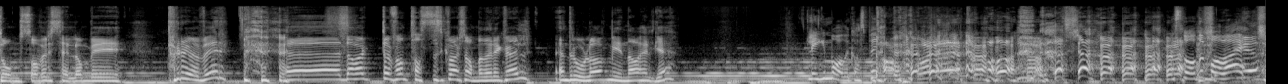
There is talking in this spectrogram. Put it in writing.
doms over, selv om vi prøver. Eh, det har vært fantastisk å være sammen med dere i kveld. Endre Olav, Mina og Helge. Ligger måle, Kasper. Så det på deg.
